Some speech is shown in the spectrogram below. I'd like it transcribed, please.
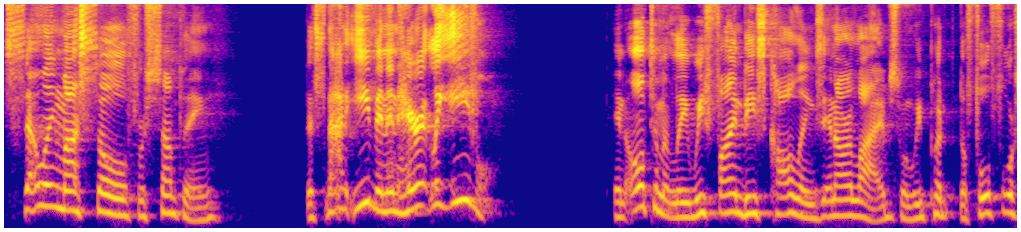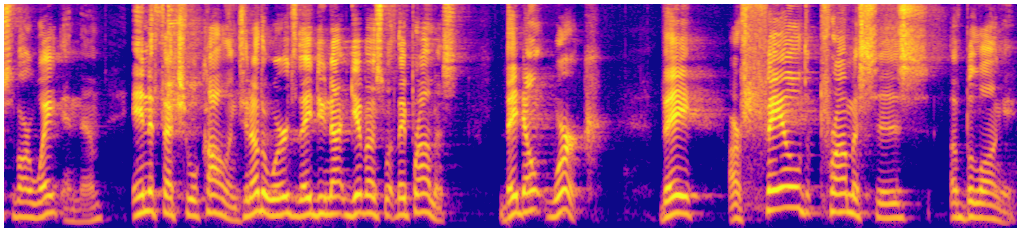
Selling my soul for something that's not even inherently evil. And ultimately, we find these callings in our lives when we put the full force of our weight in them, ineffectual callings. In other words, they do not give us what they promise. They don't work. They are failed promises of belonging.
